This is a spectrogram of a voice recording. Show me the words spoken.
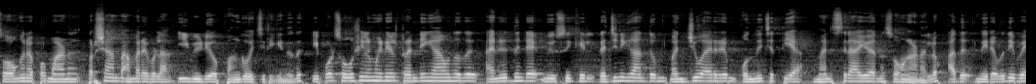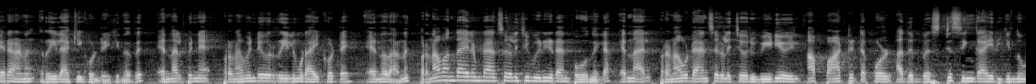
സോങ്ങിനൊപ്പമാണ് പ്രശാന്ത് അമരവിള ഈ വീഡിയോ പങ്കുവച്ചിരിക്കുന്നത്. ഇപ്പോൾ സോഷ്യൽ മീഡിയയിൽ ട്രെൻഡിങ് ആവുന്നത് അനിരുദ്ധിന്റെ മ്യൂസിക്കിൽ രജനികാന്തും മഞ്ജു വാര്യരും ഒന്നിച്ചെത്തിയ മനസ്സിലായോ എന്ന സോങ് ആണല്ലോ അത് നിരവധി പേരാണ് റീലാക്കിക്കൊണ്ടിരിക്കുന്നത്. എന്നാൽ പിന്നെ പ്രണവിന്റെ ഒരു റീലും കൂടെ ആയിക്കോട്ടെ എന്നതാണ്. പ്രണവ് എന്തായാലും ഡാൻസ് കളിച്ച് വീഡിയോ ഇടാൻ പോകുന്നില്ല. എന്നാൽ പ്രണവ് ഡാൻസ് കളിച്ച ഒരു വീഡിയോയിൽ ആ പാട്ടിട്ടപ്പോൾ അത് ബെസ്റ്റ് സിങ്ക് ആയിരിക്കുന്നു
